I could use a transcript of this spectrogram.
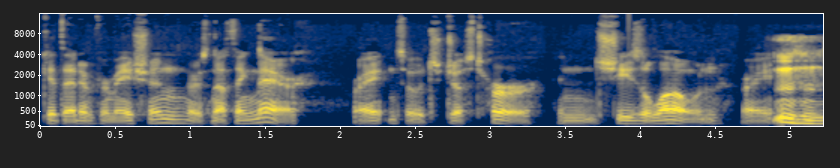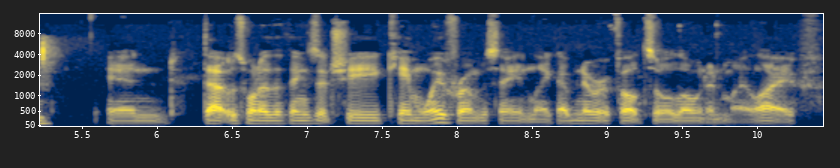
get that information, there's nothing there, right? And so it's just her, and she's alone, right? Mm-hmm. And that was one of the things that she came away from, saying like, I've never felt so alone in my life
